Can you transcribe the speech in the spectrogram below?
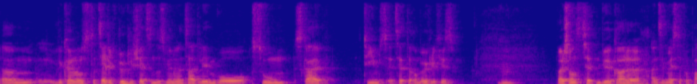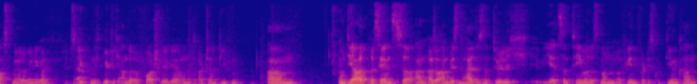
Ähm, wir können uns tatsächlich glücklich schätzen, dass wir in einer Zeit leben, wo Zoom, Skype, Teams etc. möglich ist. Weil sonst hätten wir gerade ein Semester verpasst, mehr oder weniger. Es Ja. gibt nicht wirklich andere Vorschläge und Alternativen. Ähm, und ja, Präsenz, äh, also Anwesenheit ist natürlich jetzt ein Thema, das man auf jeden Fall diskutieren kann.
